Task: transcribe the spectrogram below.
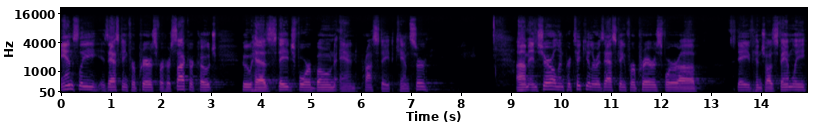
Ansley is asking for prayers for her soccer coach who has stage four bone and prostate cancer. Um, and Cheryl, in particular, is asking for prayers for uh, Dave Hinshaw's family.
